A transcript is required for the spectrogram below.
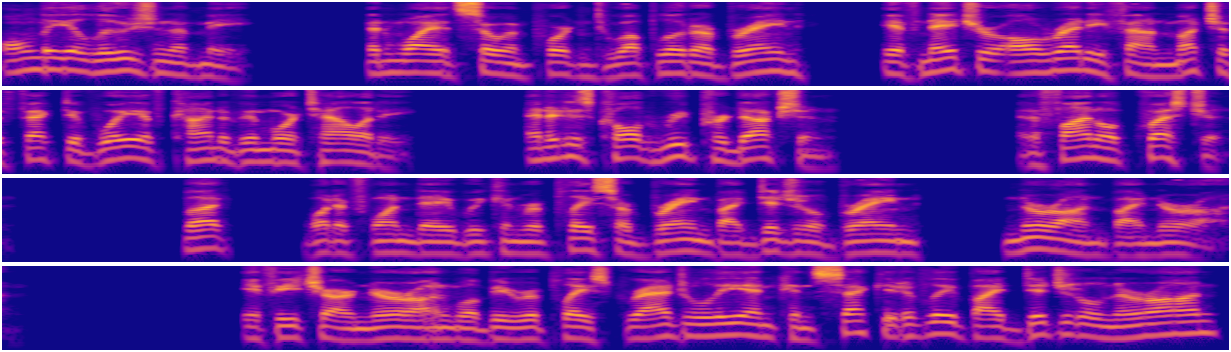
only illusion of me. Then why it's so important to upload our brain, if nature already found much effective way of kind of immortality. And it is called reproduction. And a final question. But, what if one day we can replace our brain by digital brain, neuron by neuron? If each our neuron will be replaced gradually and consecutively by digital neuron,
